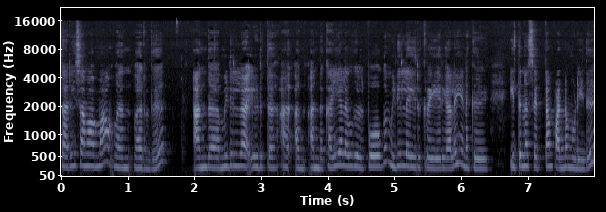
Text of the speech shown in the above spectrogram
சரிசமமாக வந் வருது. அந்த மிடில் எடுத்த அ- அந்த கையளவுகள் போக மிடில் இருக்கிற ஏரியாவில் எனக்கு இத்தனை செட் தான் பண்ண முடியுது.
